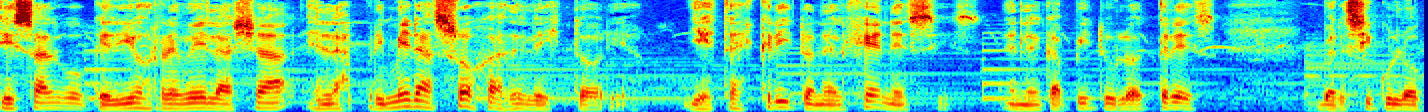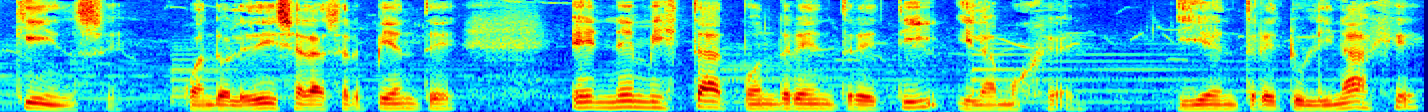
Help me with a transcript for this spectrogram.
Es algo que Dios revela ya en las primeras hojas de la historia y está escrito en el Génesis, en el capítulo 3, versículo 15, cuando le dice a la serpiente, enemistad pondré entre ti y la mujer y entre tu linaje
